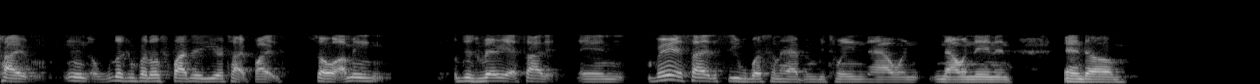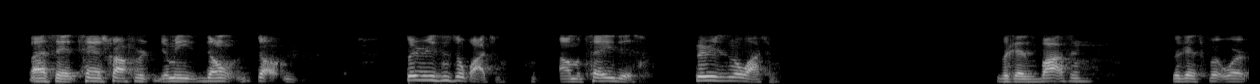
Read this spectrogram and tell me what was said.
type, you know, looking for those fight of the year type fights. So I mean, just very excited and very excited to see what's gonna happen between now and now and then and and um like I said, Terence Crawford. I mean, don't don't. Three reasons to watch him. I'm gonna tell you this. Three reasons to watch him. Look at his boxing. Look at his footwork.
